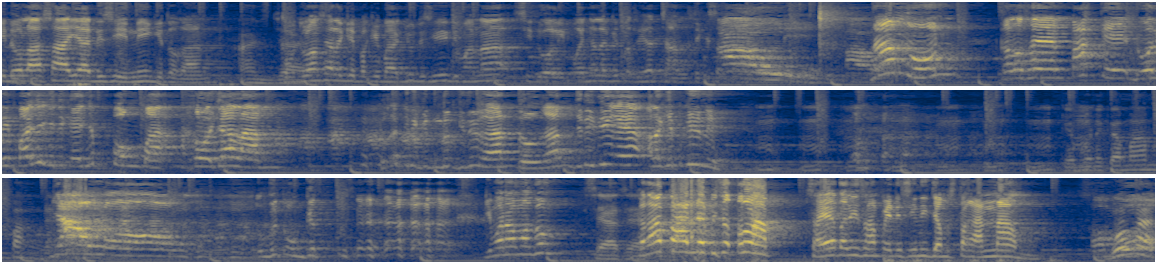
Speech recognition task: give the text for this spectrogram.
idola saya di sini gitu kan. Anjay. Kebetulan saya lagi pakai baju di sini di mana si Dua Lipanya lagi terlihat cantik sekali. Namun kalau saya yang pakai Dua Lipa aja jadi kayak nyepong pak kalau jalan. Tuh kan jadi gendut gitu kan, tuh kan. Jadi dia kayak lagi begini nih. Kayak boneka mampang. Ya Allah, uget-uget. Gimana Om Agung? Sehat sehat. Kenapa anda bisa telat? Saya tadi sampai di sini jam setengah enam. Gua enggak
